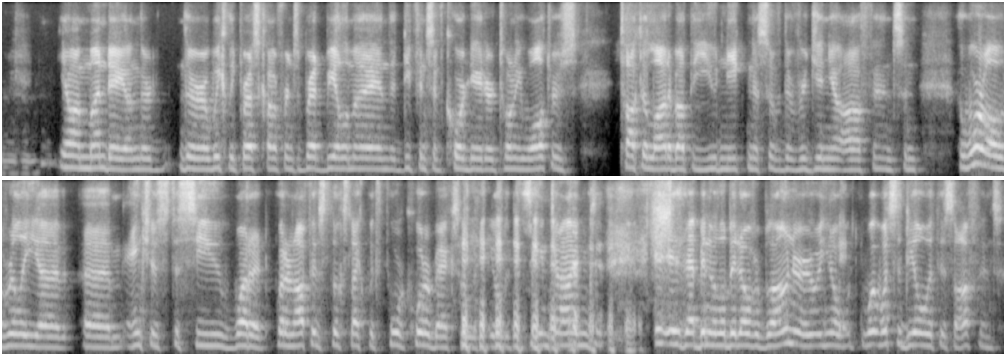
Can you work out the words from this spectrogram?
Mm-hmm. You know, on Monday on their their weekly press conference, Bret Bielema and the defensive coordinator Tony Walters talked a lot about the uniqueness of the Virginia offense, and we're all really uh, um, anxious to see what a what an offense looks like with four quarterbacks on the field at the same time. Has that been a little bit overblown, or you know, what, what's the deal with this offense?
